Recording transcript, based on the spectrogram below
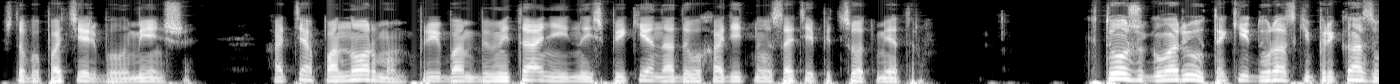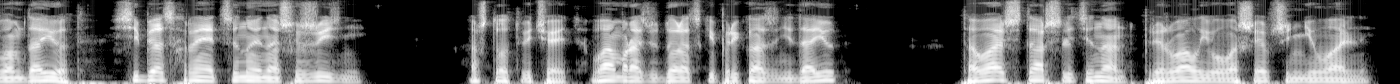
чтобы потерь было меньше. Хотя по нормам при бомбометании на испеке надо выходить на высоте 500 метров. Кто же, говорю, такие дурацкие приказы вам дает? Себя сохранять ценой нашей жизни? А что отвечает? Вам разве дурацкие приказы не дают? Товарищ старший лейтенант, прервал его вошедший Невальный.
